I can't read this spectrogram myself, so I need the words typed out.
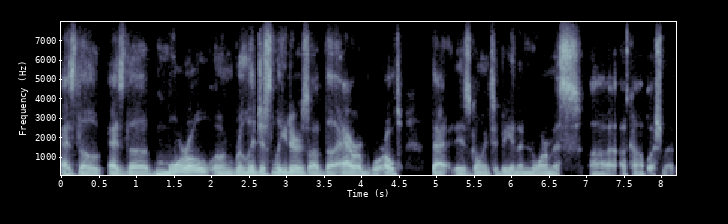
as the as the moral and religious leaders of the Arab world, that is going to be an enormous uh, accomplishment.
